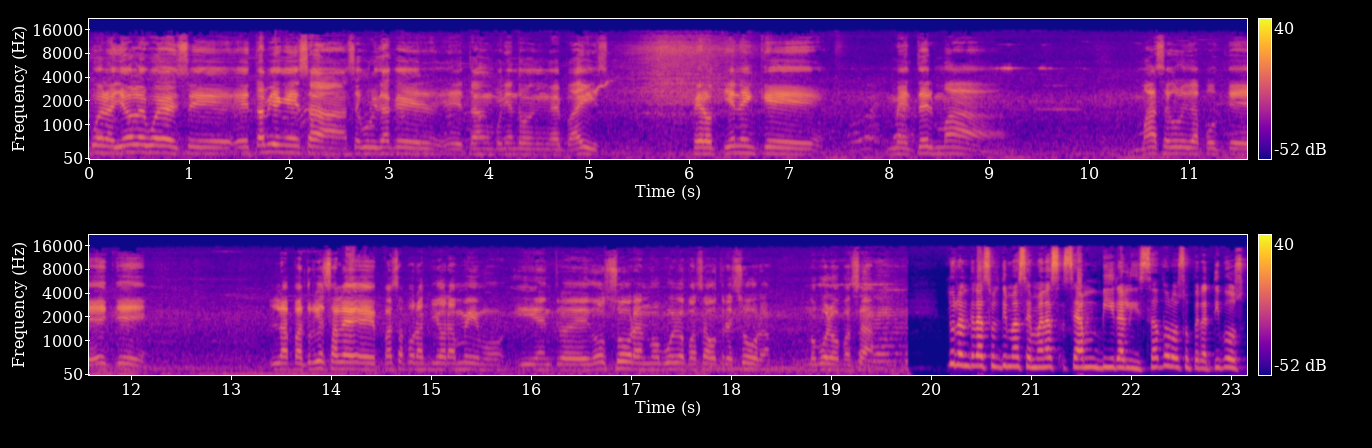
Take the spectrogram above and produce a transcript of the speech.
Bueno, yo le voy a decir, está bien esa seguridad que están poniendo en el país, pero tienen que meter más, más seguridad porque es que la patrulla sale, pasa por aquí ahora mismo y dentro de dos horas no vuelve a pasar o tres horas, no vuelve a pasar. Durante las últimas semanas se han viralizado los operativos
